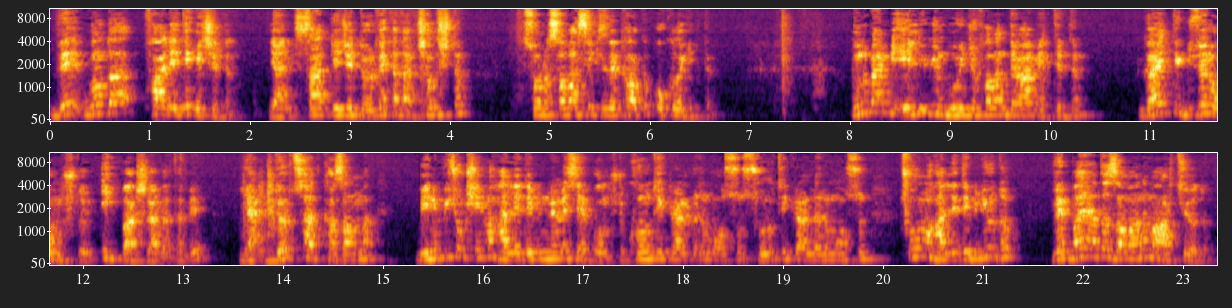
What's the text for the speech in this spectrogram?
Ve bunu da faaliyete geçirdim. Yani saat gece 4'e kadar çalıştım. Sonra sabah 8'de kalkıp okula gittim. Bunu ben bir 50 gün boyunca falan devam ettirdim. Gayet de güzel olmuştu ilk başlarda tabii. Yani 4 saat kazanmak benim birçok şeyimi halledebilmeme sebep olmuştu. Konu tekrarlarım olsun, soru tekrarlarım olsun çoğunu halledebiliyordum ve bayağı da zamanım artıyordu.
